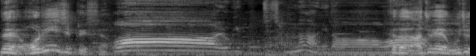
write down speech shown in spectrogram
네 어린이집도 있어요 와 여기 진짜 장난 아니다. 와. 그래서 나중에 우주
